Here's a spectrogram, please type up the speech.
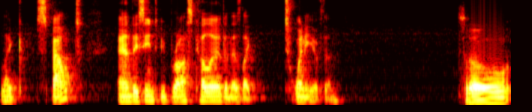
like spout, and they seem to be brass colored, and there's like twenty of them. So,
